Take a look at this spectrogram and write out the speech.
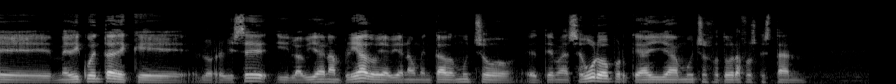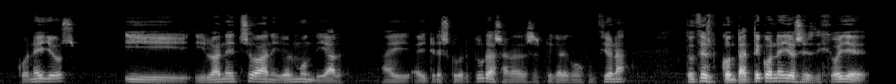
eh, me di cuenta de que lo revisé y lo habían ampliado y habían aumentado mucho el tema del seguro porque hay ya muchos fotógrafos que están con ellos y, lo han hecho a nivel mundial. Hay, hay, tres coberturas, ahora les explicaré cómo funciona. Entonces contacté con ellos y les dije, oye,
